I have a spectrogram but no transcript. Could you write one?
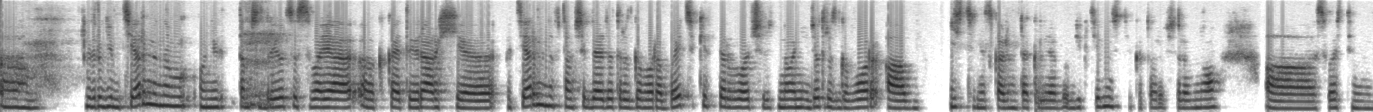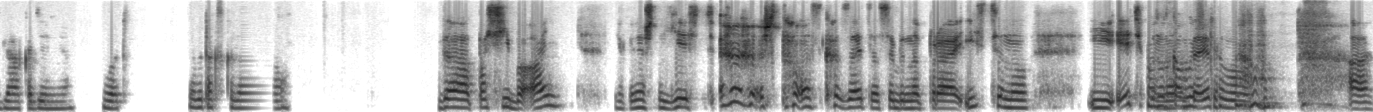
э, к другим терминам. У них там создается своя э, какая-то иерархия терминов, там всегда идет разговор об этике в первую очередь, но не идет разговор об истине, скажем так, или об объективности, которая все равно э, свойственен для Академии. Вот, я бы так сказала. Да, спасибо, Ань. Мне, конечно, есть что сказать, особенно про истину и этику. Ну, кавычки. этого... А,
